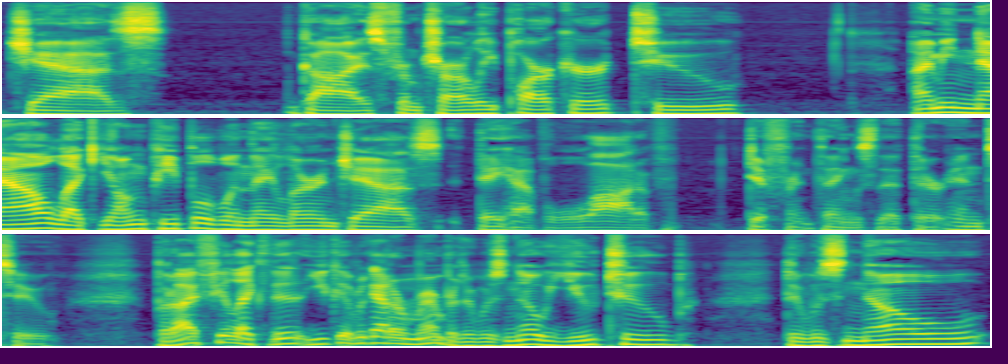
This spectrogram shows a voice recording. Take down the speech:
jazz guys from Charlie Parker to I mean now like young people when they learn jazz they have a lot of different things that they're into. But I feel like the, you got to remember there was no YouTube, there was no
